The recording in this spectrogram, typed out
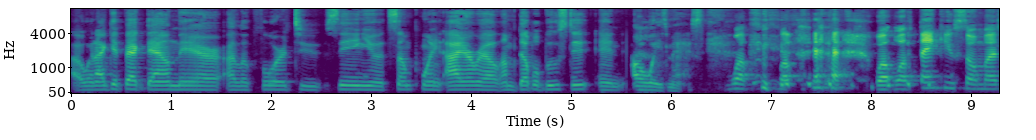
uh, when I get back down there, I look forward to seeing you at some point IRL. I'm double boosted and always masked. Well, well, well, well, thank you so much.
